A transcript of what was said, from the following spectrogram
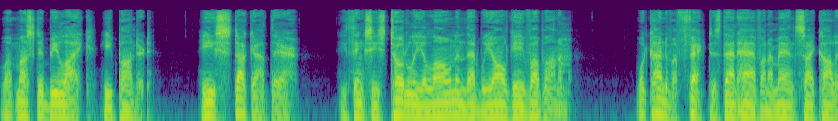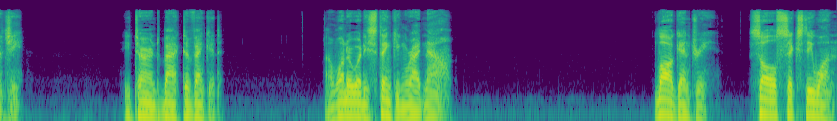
What must it be like? he pondered. He's stuck out there. He thinks he's totally alone and that we all gave up on him. What kind of effect does that have on a man's psychology? He turned back to Venkat. I wonder what he's thinking right now. Log entry Soul 61.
